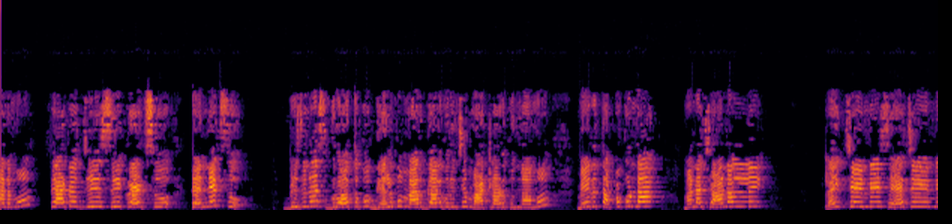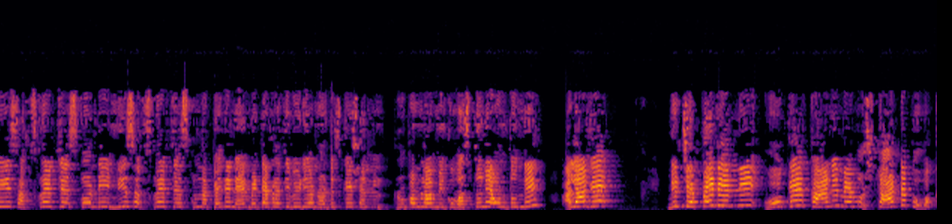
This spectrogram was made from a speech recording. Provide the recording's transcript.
మనము strategy secrets ten X business గ్రోత్కు గెలుపు గురించి మాట్లాడుకుందాము. మీరు తప్పకుండా మన ఛానల్ని లైక్ చేయండి షేర్ చేయండి సబ్స్క్రైబ్ చేసుకోండి. మీరు సబ్స్క్రైబ్ చేసుకున్నట్లయితే నేను పెట్టే ప్రతి వీడియో నోటిఫికేషన్ రూపంలో మీకు వస్తూనే ఉంటుంది. అలాగే మీరు చెప్పేటివన్నీ ఓకే కానీ మేము స్టార్టప్ ఒక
